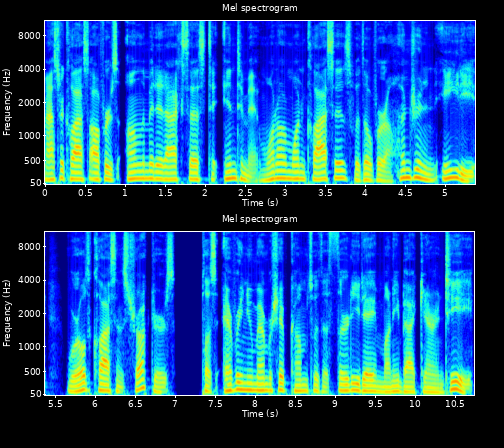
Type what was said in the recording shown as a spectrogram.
Masterclass offers unlimited access to intimate one on one classes with over 180 world class instructors. Plus, every new membership comes with a 30 day money back guarantee,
